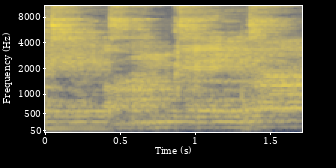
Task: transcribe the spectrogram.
അമ്മേ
